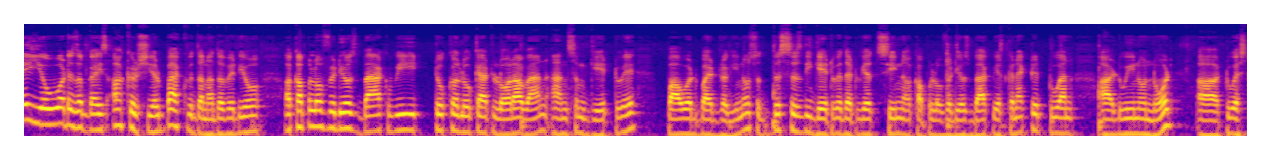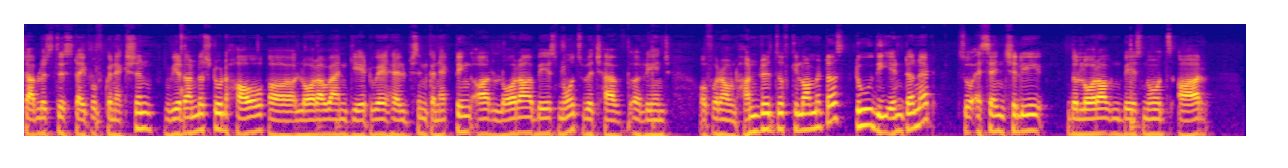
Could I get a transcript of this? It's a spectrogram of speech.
Hey yo, what is up guys? Akarsh here back with another video. A couple of videos back we took a look at LoRaWAN and some gateway powered by Dragino. So this is the gateway that we had seen a couple of videos back. We had connected to an Arduino node uh, to establish this type of connection. We had understood how uh, LoRaWAN gateway helps in connecting our LoRa based nodes which have a range of around hundreds of kilometers to the internet. So essentially the LoRa based nodes are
